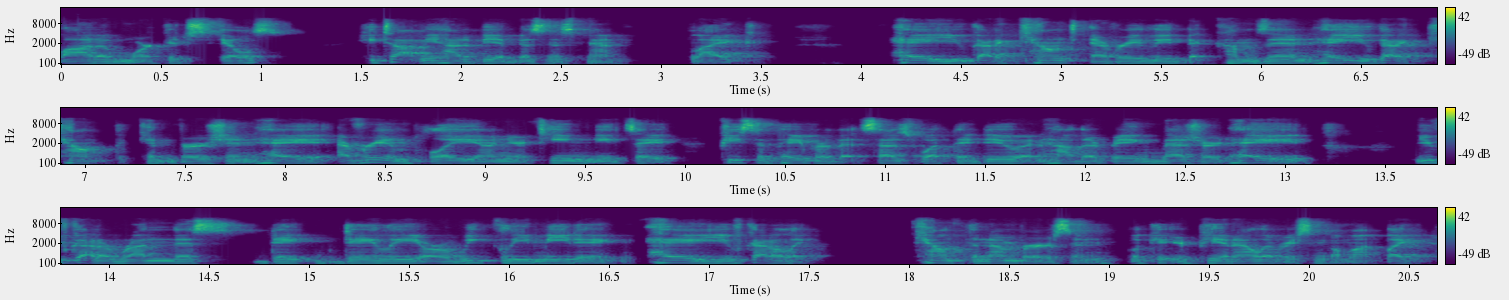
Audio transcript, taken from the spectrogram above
lot of mortgage skills. He taught me how to be a businessman. Like, hey, you got to count every lead that comes in. Hey, you got to count the conversion. Hey, every employee on your team needs a piece of paper that says what they do and how they're being measured. Hey, you've got to run this da- daily or weekly meeting. Hey, you've got to like count the numbers and look at your P&L every single month. Like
